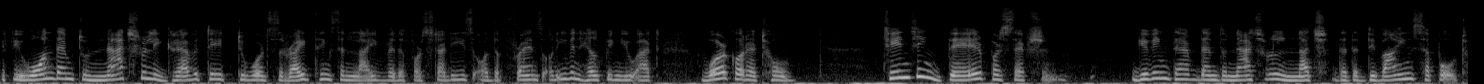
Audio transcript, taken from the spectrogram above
if you want them to naturally gravitate towards the right things in life, whether for studies or the friends or even helping you at work or at home, changing their perception, giving them, them the natural nudge that the divine support,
